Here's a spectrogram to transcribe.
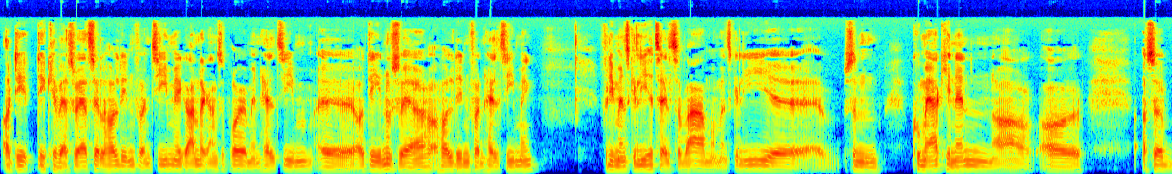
og det, det kan være svært selv at holde det inden for en time, ikke? Og andre gange så prøver jeg med en halv time, øh, og det er endnu sværere at holde det inden for en halv time, ikke? Fordi man skal lige have talt sig varm, og man skal lige øh, sådan kunne mærke hinanden, og, og, og så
